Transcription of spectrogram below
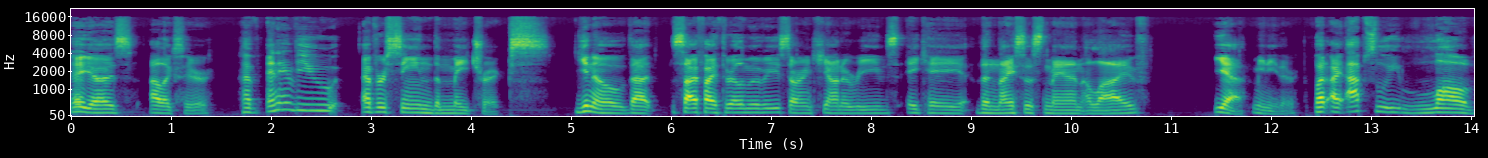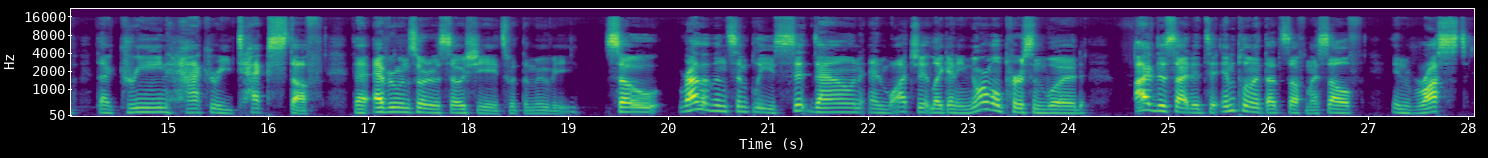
Hey guys, Alex here. Have any of you ever seen The Matrix? You know, that sci fi thriller movie starring Keanu Reeves, aka the nicest man alive? Yeah, me neither. But I absolutely love that green hackery tech stuff that everyone sort of associates with the movie. So rather than simply sit down and watch it like any normal person would, I've decided to implement that stuff myself in Rust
